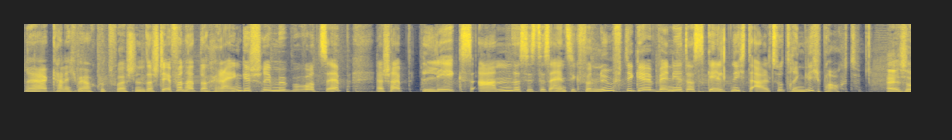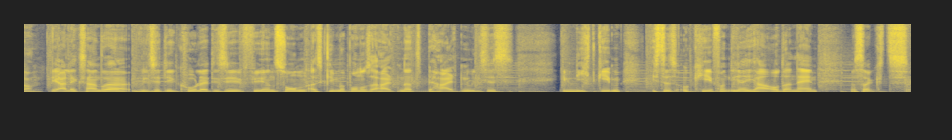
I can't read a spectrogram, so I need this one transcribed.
Ja, kann ich mir auch gut vorstellen. Der Stefan hat noch reingeschrieben über WhatsApp. Er schreibt, leg's an, das ist das einzig Vernünftige, wenn ihr das Geld nicht allzu dringlich braucht. Also, die Alexandra will sie die Kohle, die sie für ihren Sohn als Klimabonus erhalten hat, behalten, will sie es ihm nicht geben. Ist das okay von ihr, ja oder nein? Was sagt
